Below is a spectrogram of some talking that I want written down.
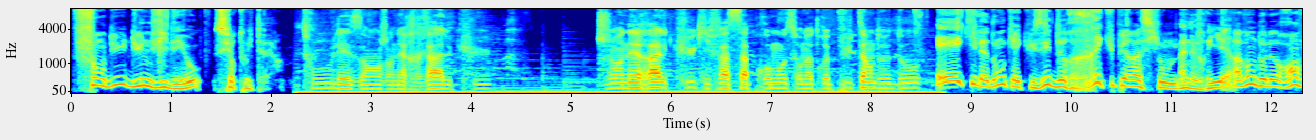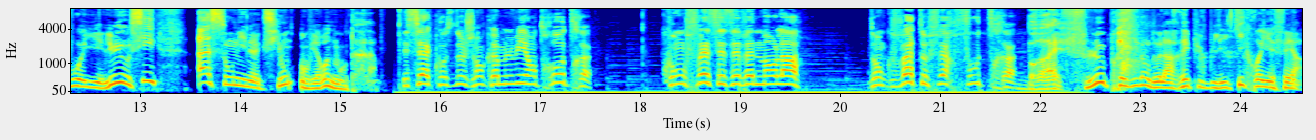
fendu d'une vidéo sur Twitter. Tous les ans, j'en ai ras le cul. J'en ai ras le cul qu'il fasse sa promo sur notre putain de dos. Et qu'il a donc accusé de récupération manœuvrière avant de le renvoyer lui aussi à son inaction environnementale. Et c'est à cause de gens comme lui, entre autres, qu'on fait ces événements-là. Donc va te faire foutre. Bref, le président de la République qui croyait faire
